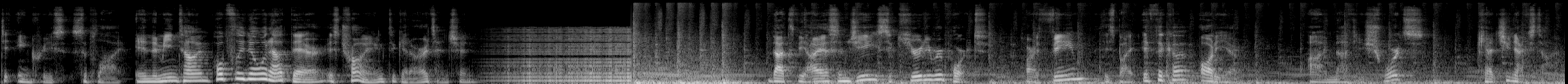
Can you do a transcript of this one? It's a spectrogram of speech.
to increase supply. In the meantime, hopefully no one out there is trying to get our attention. That's the ISMG Security Report. Our theme is by Ithaca Audio. I'm Matthew Schwartz. Catch you next time.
